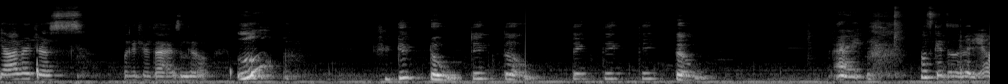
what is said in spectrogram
Y'all ever just look at your thighs and go, ooh? She thick though, thick though, thick, thick, thick though. All right, let's get to the video.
